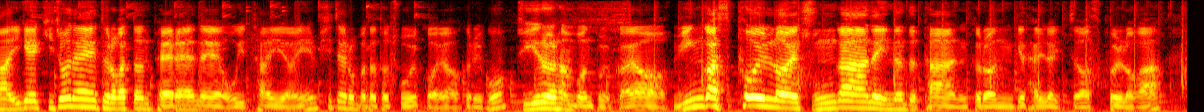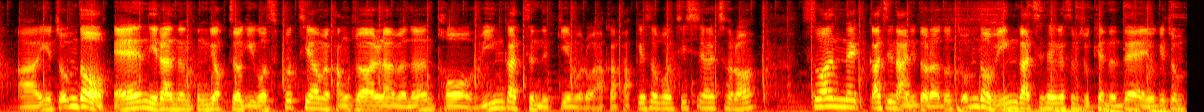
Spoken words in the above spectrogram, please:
아 이게 기존에 들어갔던 베렌의 오이 타이어인 피제로보다 더 좋을 거예요. 그리고 뒤를 한번 볼까요? 윙과 스포일러의 중간에 있는 듯한 그런 게 달려 있죠. 스포일러가. 아 이게 좀 더 N이라는 공격적이고 스포티함을 강조하려면은 더 윙 같은 느낌으로 아까 밖에서 본 TCR처럼 스완넥까지는 아니더라도 좀 더 윙 같이 생겼으면 좋겠는데 이게 좀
